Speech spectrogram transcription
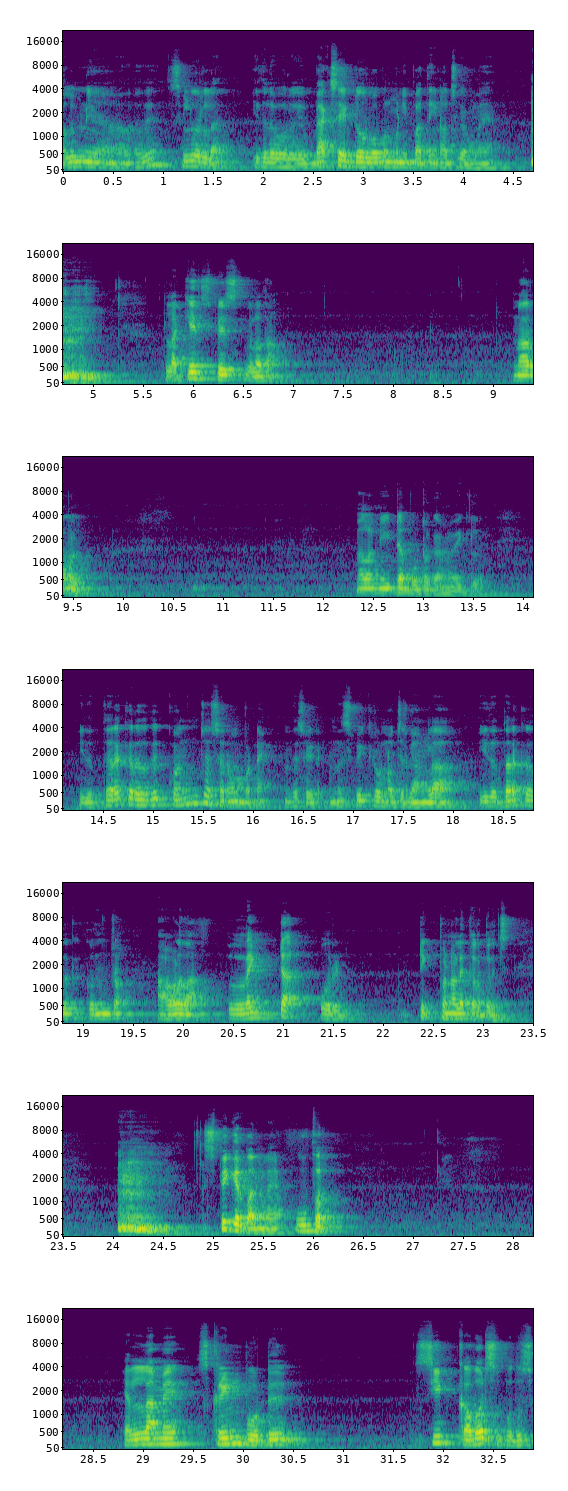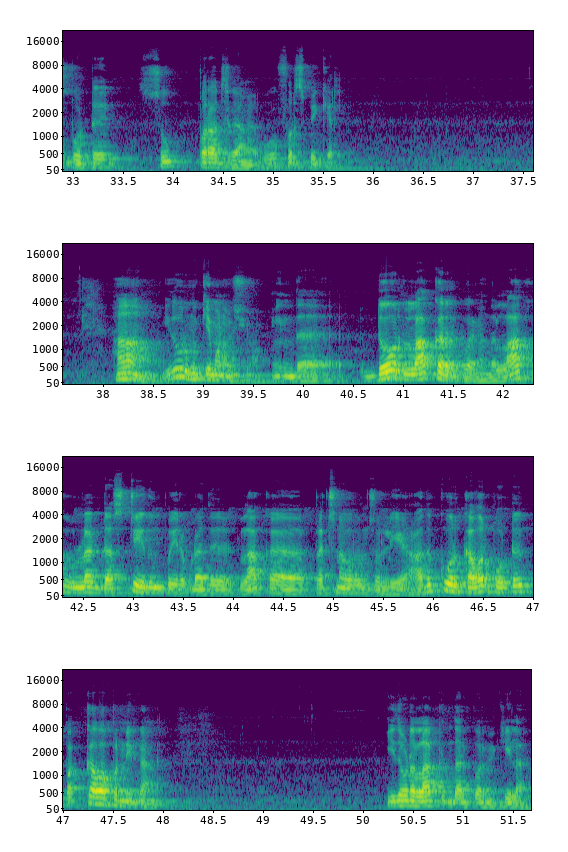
அலுமினிய அதாவது சில்வரில். இதில் ஒரு பேக் சைட் டோர் ஓப்பன் பண்ணி பார்த்தீங்கன்னா வச்சுக்கோங்களேன். லக்கேஜ் ஸ்பேஸ் இவ்வளோ தான் நார்மல். நல்லா நீட்டாக போட்டிருக்காங்க வெஹிக்கிள் இது திறக்கிறதுக்கு கொஞ்சம் சிரமப்பட்டேன் இந்த சைடு இந்த ஸ்பீக்கர் ஒன்று வச்சுருக்காங்களா? இதை திறக்கிறதுக்கு கொஞ்சம் அவ்வளோதான் லைட்டாக ஒரு டிக் பண்ணாலே திறந்துருச்சு. ஸ்பீக்கர் பாருங்களேன் ஊப்பர் எல்லாமே ஸ்க்ரீன் போட்டு சீட் கவர்ஸ் புதுசு போட்டு சூப்பராக வச்சுருக்காங்க ஊஃபர் ஸ்பீக்கர் ஆ இது ஒரு முக்கியமான விஷயம். இந்த டோர் லாக்கர் இருக்கு பாருங்க அந்த லாக்கு உள்ள டஸ்ட் எதுவும் போயிடக்கூடாது லாக்க பிரச்சனை வரும்னு சொல்லி அதுக்கு ஒரு கவர் போட்டு பக்காவாக பண்ணியிருக்காங்க இதோட லாக் இருந்தா இருக்கு பாருங்க கீழே.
